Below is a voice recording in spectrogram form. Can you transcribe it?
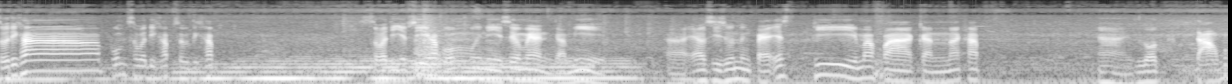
สวัสดีครับผมสวัสดีครับ สวัสดีครับ สวัสดี FC ครับผมมือนีเซลแมนกับมีอ่ LC 0 1 8 S พี่มาฝากกันนะครับอ่ารถดาวบ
